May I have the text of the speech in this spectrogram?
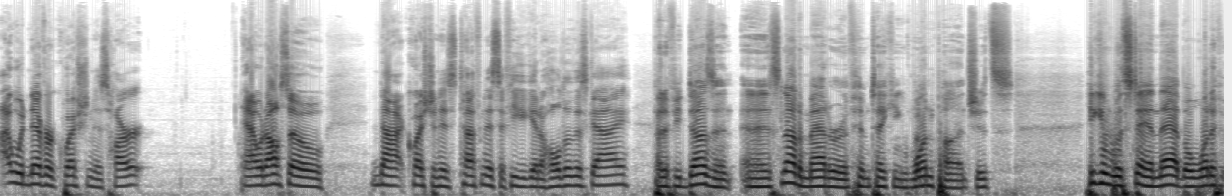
I would never question his heart. And I would also not question his toughness if he could get a hold of this guy. But if he doesn't, and it's not a matter of him taking one punch, it's he can withstand that. But what if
